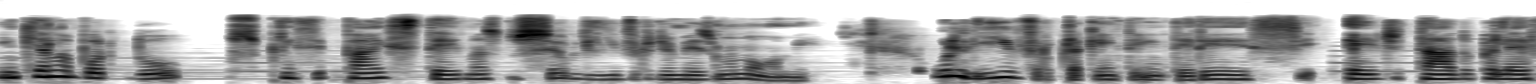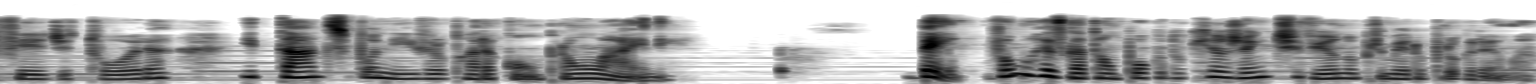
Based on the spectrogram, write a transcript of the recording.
em que ela abordou os principais temas do seu livro de mesmo nome, o livro, para quem tem interesse, é editado pela F Editora e está disponível para compra online. Bem, vamos resgatar um pouco do que a gente viu no primeiro programa.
